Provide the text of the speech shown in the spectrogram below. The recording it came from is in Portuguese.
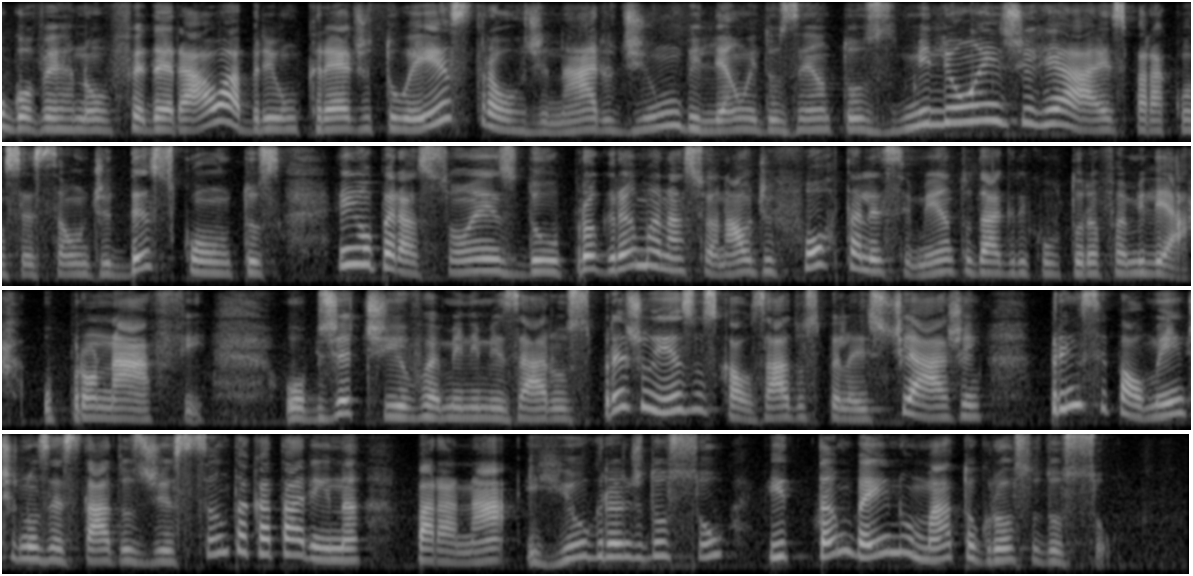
O governo federal abriu um crédito extraordinário de 1 bilhão e 200 milhões de reais para a concessão de descontos em operações do Programa Nacional de Fortalecimento da Agricultura Familiar, o PRONAF. O objetivo é minimizar os prejuízos causados pela estiagem, principalmente nos estados de Santa Catarina, Paraná e Rio Grande do Sul e também no Mato Grosso do Sul.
